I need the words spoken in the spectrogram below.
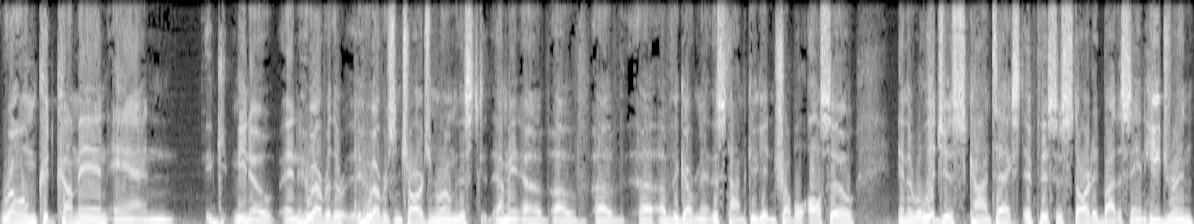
Rome could come in and you know, and whoever the, whoever's in charge in Rome, this I mean, of of of, uh, of the government at this time could get in trouble. Also, in the religious context, if this is started by the Sanhedrin,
